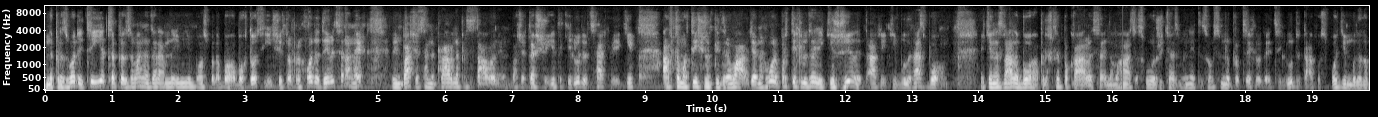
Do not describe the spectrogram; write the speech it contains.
не призводить. Це є це призивання даремне імені Господа Бога. Бо хтось інший, хто приходить, дивиться на них, він бачить це неправильне представлення. Він бачить те, що є такі люди в церкві, які автоматично підривають. Я не говорю про тих людей, які жили, так, які були не з Богом, які не знали Бога, прийшли, покаялися і намагаються своє життя змінити. Зовсім не про цих людей. Ці люди так, Господь їм буде допомагати.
